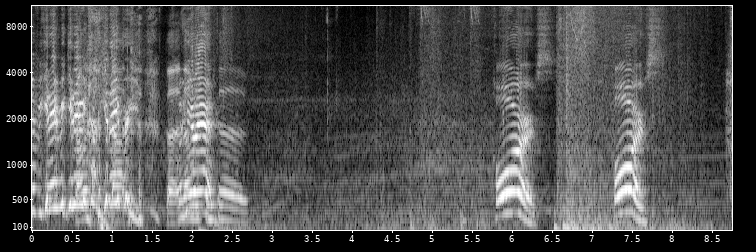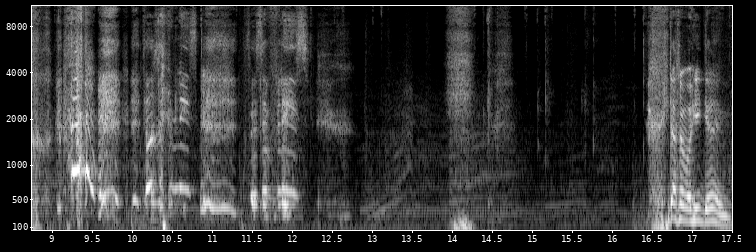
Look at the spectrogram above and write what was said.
Avery, get Avery, get Avery, get Avery. That, that here, was here. like a. Course. Course. Thompson, please. Thompson, please. That's what he doing.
